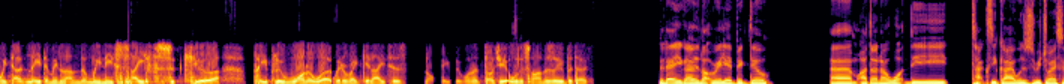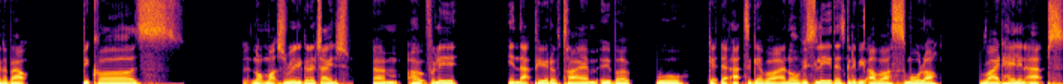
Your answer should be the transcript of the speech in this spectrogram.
We don't need them in London. We need safe, secure people who want to work with the regulators, not people who want to dodge it all the time as Uber do. So there you go. Not really a big deal. Um, I don't know what the taxi guy was rejoicing about because not much really going to change. Um, hopefully, in that period of time, Uber will get their act together, and obviously, there's going to be other smaller ride-hailing apps.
